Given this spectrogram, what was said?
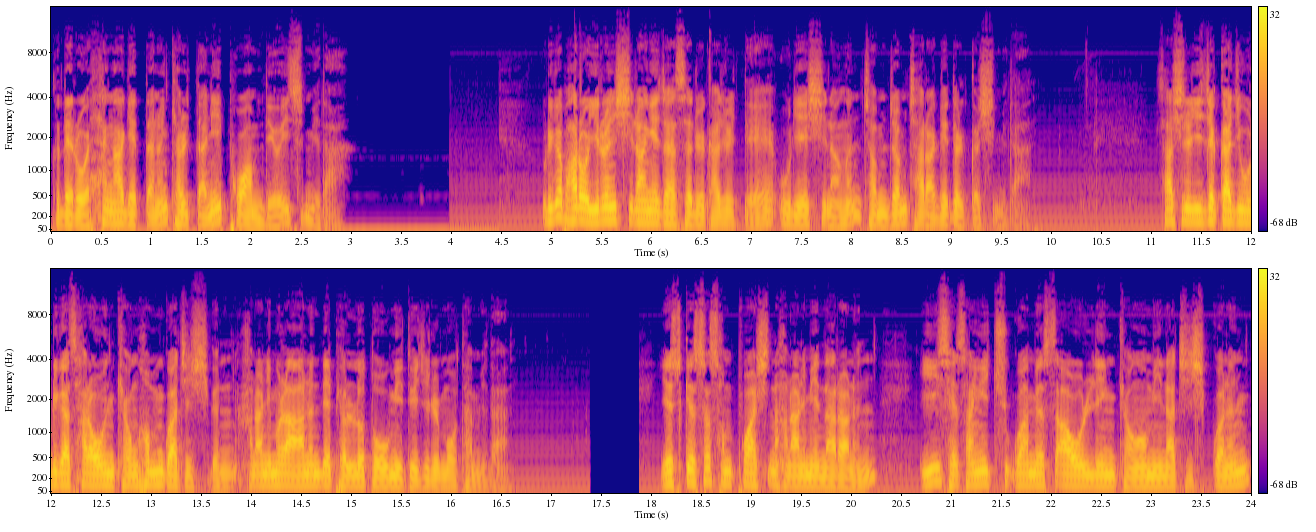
그대로 행하겠다는 결단이 포함되어 있습니다. 우리가 바로 이런 신앙의 자세를 가질 때 우리의 신앙은 점점 자라게 될 것입니다. 사실 이제까지 우리가 살아온 경험과 지식은 하나님을 아는데 별로 도움이 되지를 못합니다. 예수께서 선포하신 하나님의 나라는 이 세상이 추구하며 쌓아올린 경험이나 지식과는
